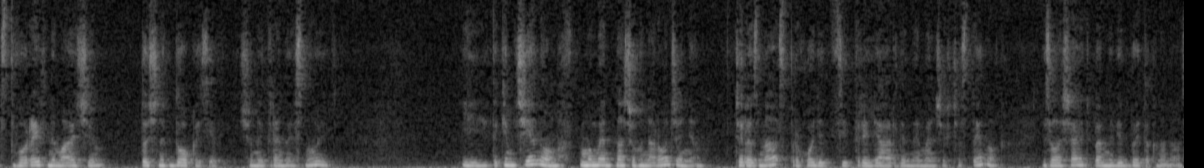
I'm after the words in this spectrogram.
створив, не маючи точних доказів, що нейтрино існують. І таким чином, в момент нашого народження, через нас проходять ці трильярди найменших частинок залишають певний відбиток на нас.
